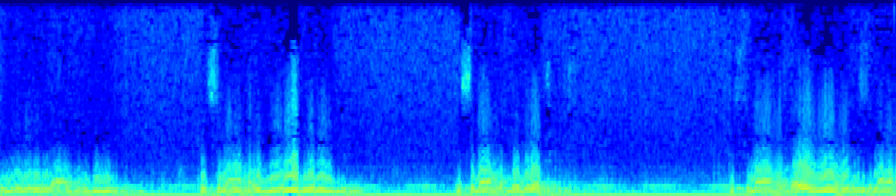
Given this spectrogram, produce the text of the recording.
شمرید آهدی اصلاح دینی کنید اصلاح قدرت اصلاح علمی اصلاح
